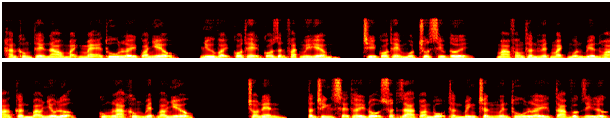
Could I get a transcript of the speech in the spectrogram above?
hắn không thể nào mạnh mẽ thu lấy quá nhiều, như vậy có thể có dẫn phát nguy hiểm, chỉ có thể một chút xíu tới, mà phong thần huyết mạch muốn biến hóa cần bao nhiêu lượng, cũng là không biết bao nhiêu. Cho nên tần chính sẽ thấy độ xuất ra toàn bộ thần binh chân nguyên thu lấy tà vực dị lực.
